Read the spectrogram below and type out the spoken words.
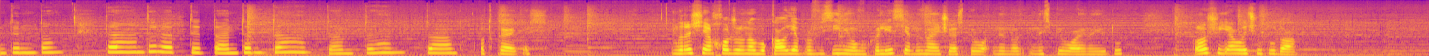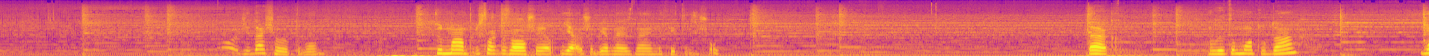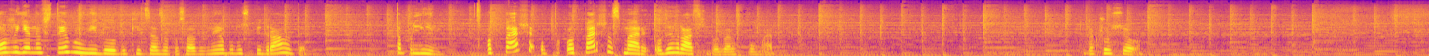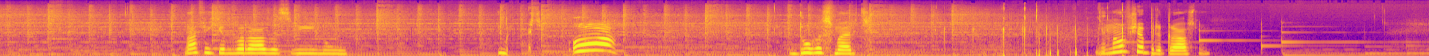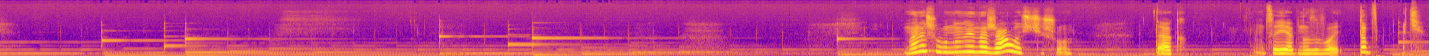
тин тан тан тара ти тан тан тан тан тан тан От така якась. Речі, я ходжу на вокал, я професійний вокаліст, я не знаю, що я співа... не, не співаю на YouTube. Коротше, я лечу туди. Коротше, далі летимо. Тут мама прийшла казала, що я, я щоб я не знаю, на фітнес зійшов. Так. Летимо туди. Може я не встигну відео до кінця записати, але я буду спідранити. Та блін. От перша, от перша смерть, один раз хіба зараз помер. Так що все. Нафіг я два рази свійну. О! Друга смерть. Ну взагалі прекрасно. У мене що воно не нажалось чи що? Так. Це як називає. Та блядь.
